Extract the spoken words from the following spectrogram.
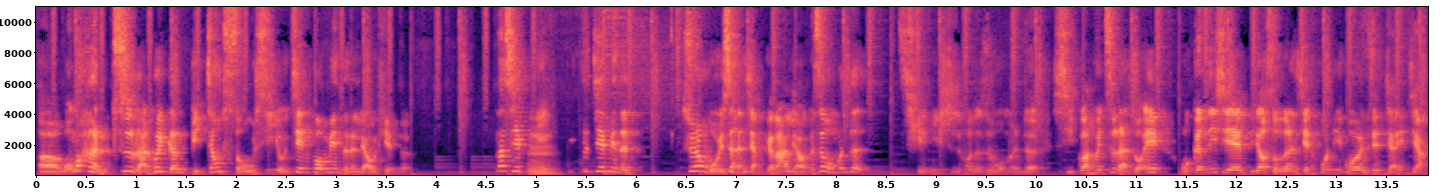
呃，我们很自然会跟比较熟悉、有见过面的人聊天的。那些第一次见面的，虽然我也是很想跟他聊，可是我们的。潜意识或者是我们的习惯会自然说，哎，我跟一些比较熟的人先混一混，先讲一讲，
